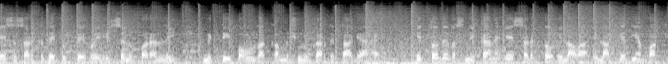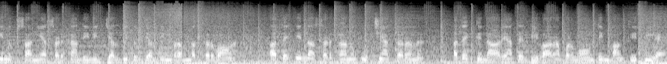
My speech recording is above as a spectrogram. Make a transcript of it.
ਇਸ ਸੜਕ ਦੇ ਟੁੱਟੇ ਹੋਏ ਹਿੱਸੇ ਨੂੰ ਭਰਨ ਲਈ ਮਿੱਟੀ ਪਾਉਣ ਦਾ ਕੰਮ ਸ਼ੁਰੂ ਕਰ ਦਿੱਤਾ ਗਿਆ ਹੈ। ਇੱਥੋਂ ਦੇ ਵਸਨੀਕਾਂ ਨੇ ਇਸ ਸੜਕ ਤੋਂ ਇਲਾਵਾ ਇਲਾਕੇ ਦੀਆਂ ਬਾਕੀ ਨੁਕਸਾਨੀਆਂ ਸੜਕਾਂ ਦੀ ਵੀ ਜਲਦੀ ਤੋਂ ਜਲਦੀ ਮੁਰੰਮਤ ਕਰਵਾਉਣ ਅਤੇ ਇਹਨਾਂ ਸੜਕਾਂ ਨੂੰ ਉੱਚੀਆਂ ਕਰਨ ਅਤੇ ਕਿਨਾਰਿਆਂ ਤੇ ਦੀਵਾਰਾਂ ਬਣਵਾਉਣ ਦੀ ਮੰਗ ਕੀਤੀ ਹੈ।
